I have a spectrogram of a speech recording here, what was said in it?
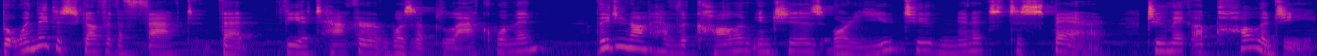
But when they discover the fact that the attacker was a black woman, they do not have the column inches or YouTube minutes to spare to make apology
